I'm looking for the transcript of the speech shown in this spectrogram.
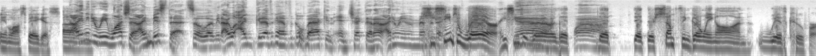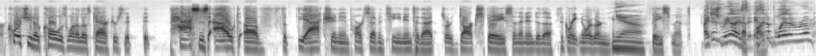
in Las Vegas. I Um, need to rewatch that. I missed that. So I mean, I I definitely have to go back and, and check that out. I don't even remember. he that. seems aware. He seems Yeah. aware that Wow. that that there's something going on with Cooper. Of course, you know Cole is one of those characters that that passes out of the, the action in part 17 into that sort of dark space and then into the, the great northern Yeah. basement. I just realized, is it a boiler room?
